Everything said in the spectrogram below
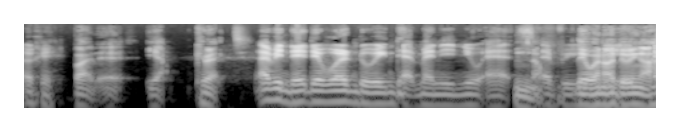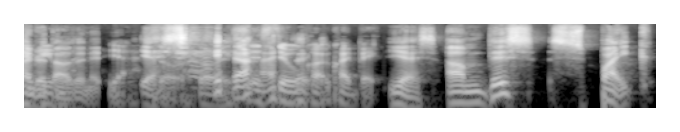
Okay. But uh, yeah, correct. I mean, they, they weren't doing that many new ads. No, every they were not day, doing every 100,000. Yeah. Yes. So, so it's, Yeah, it's still exactly. quite quite big. Yes. Um, this spike,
